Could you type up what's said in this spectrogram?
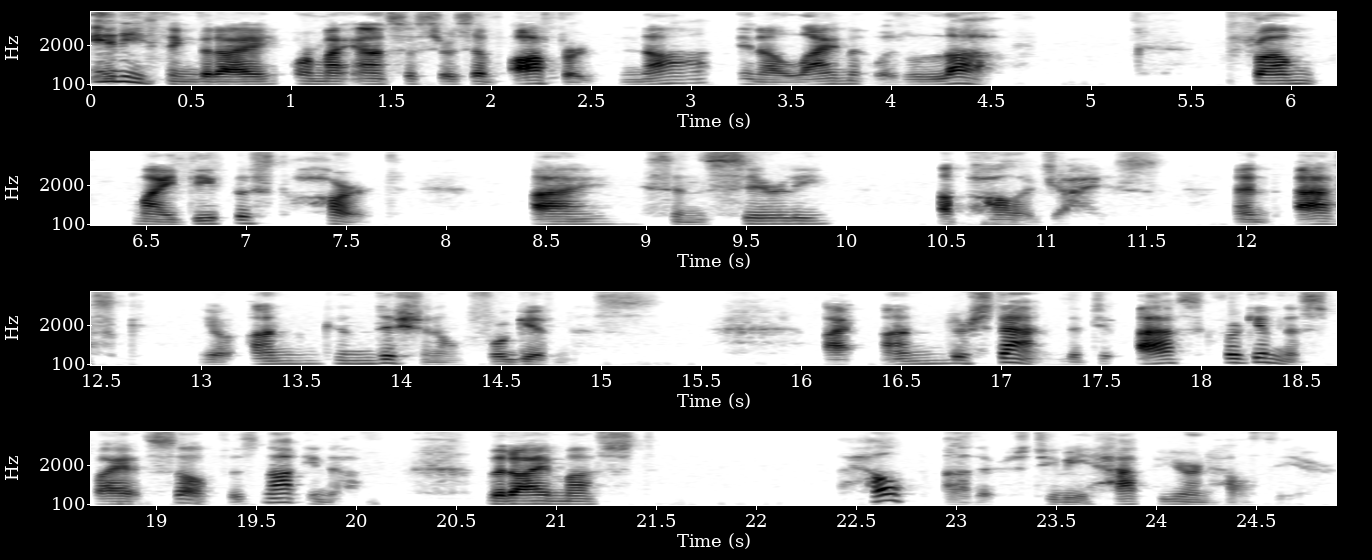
anything that I or my ancestors have offered not in alignment with love from my deepest heart I sincerely apologize and ask your unconditional forgiveness. I understand that to ask forgiveness by itself is not enough that I must help others to be happier and healthier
